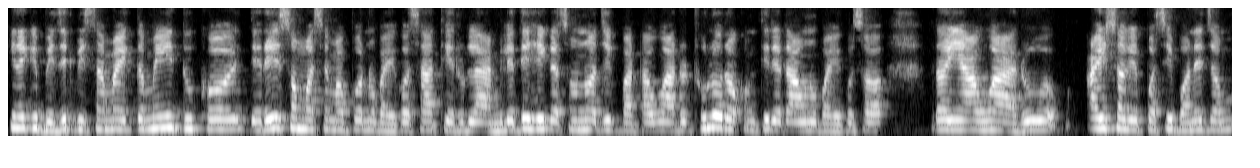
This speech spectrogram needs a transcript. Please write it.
किनकि भिजिट भिसामा एकदमै दुःख धेरै समस्यामा पर्नु भएको साथीहरूलाई हामीले देखेका छौँ। नजिकबाट उहाँहरू ठुलो रकम तिरेर आउनु भएको छ र यहाँ उहाँहरू आइसकेपछि भने जम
